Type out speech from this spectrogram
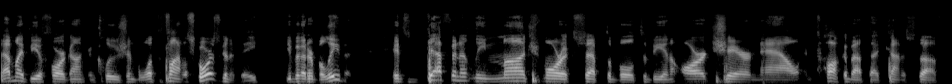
That might be a foregone conclusion, but what the final score is going to be, you better believe it. It's definitely much more acceptable to be in our chair now and talk about that kind of stuff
